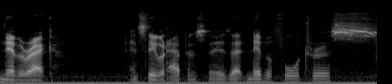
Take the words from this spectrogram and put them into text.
Netherrack and see what happens. There's that Nether Fortress.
